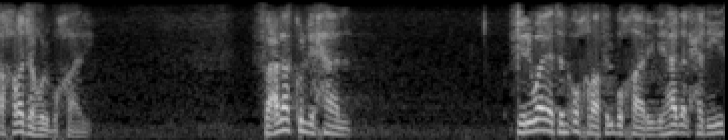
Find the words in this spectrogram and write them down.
أخرجه البخاري. فعلى كل حال في رواية أخرى في البخاري لهذا الحديث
